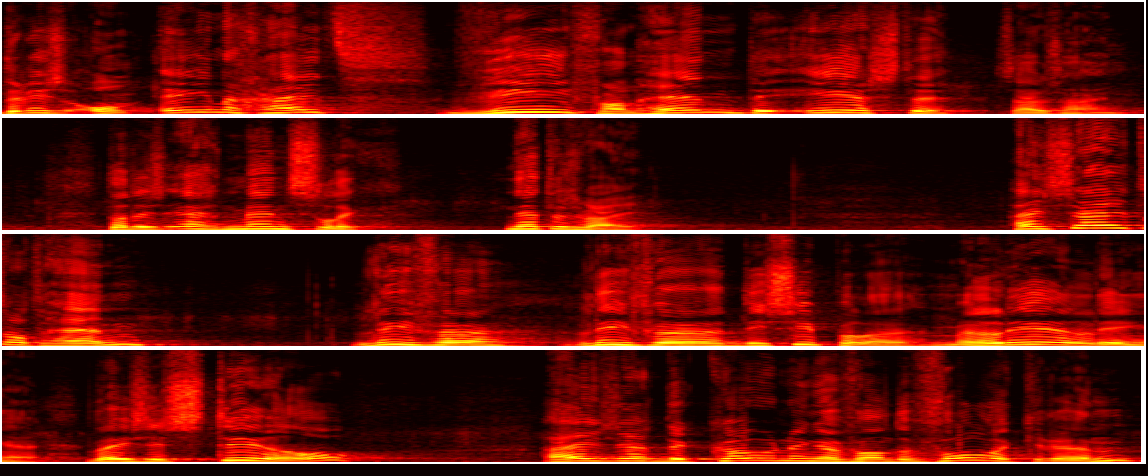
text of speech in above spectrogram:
Er is oneenigheid wie van hen de eerste zou zijn. Dat is echt menselijk. Net als wij. Hij zei tot hen, Lieve, lieve discipelen, mijn leerlingen, wees eens stil. Hij zegt, de koningen van de volkeren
